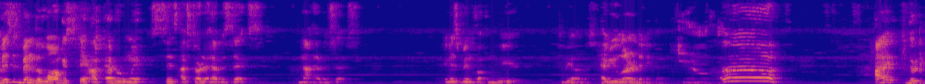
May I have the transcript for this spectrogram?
this has been the longest stint I've ever went since I've started having sex, not having sex, and it's been fucking weird, to be honest. Have you learned anything? Uh, I the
